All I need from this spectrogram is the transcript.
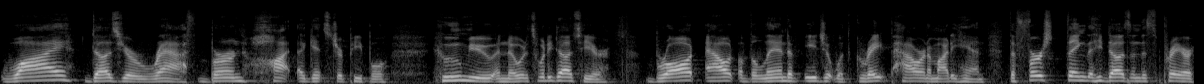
why does your wrath burn hot against your people, whom you, and notice what he does here, brought out of the land of Egypt with great power and a mighty hand. The first thing that he does in this prayer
